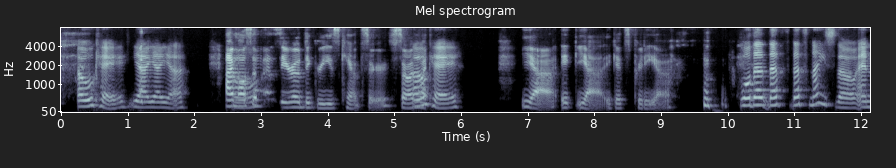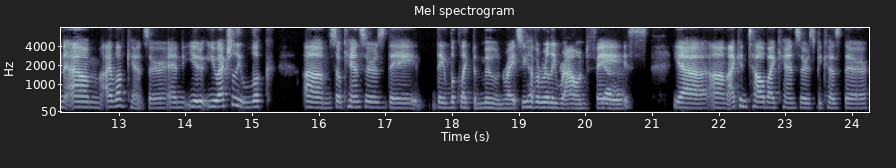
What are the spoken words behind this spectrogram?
okay. Yeah, yeah, yeah. I'm Aww. also at zero degrees cancer. So I'm okay. Like, yeah, it yeah, it gets pretty uh well that that's that's nice though. And um I love cancer and you you actually look um so cancers they they look like the moon, right? So you have a really round face yeah um i can tell by cancers because they're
